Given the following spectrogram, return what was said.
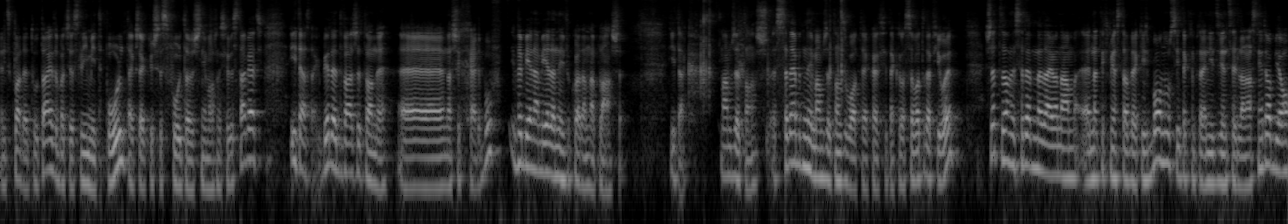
Więc kładę tutaj, zobaczcie, jest limit pool, także jak już jest full, to już nie można się wystawiać. I teraz tak, biorę dwa żetony e, naszych herbów i wybieram jeden i wykładam na planszę. I tak, mam żeton srebrny, mam żeton złoty, jak się tak losowo trafiły. Żetony srebrne dają nam e, natychmiastowy jakiś bonus i tak naprawdę nic więcej dla nas nie robią,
